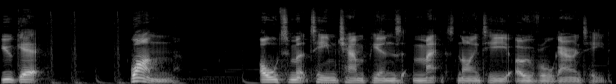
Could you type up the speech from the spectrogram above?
You get one Ultimate Team Champions max 90 overall guaranteed.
